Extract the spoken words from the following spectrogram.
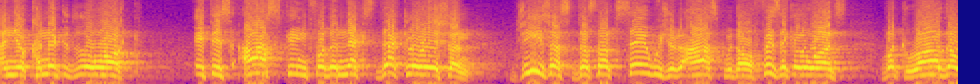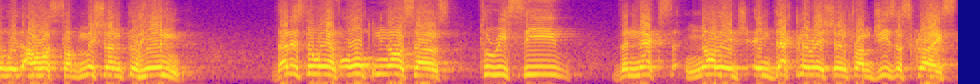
and you're connected to the work, it is asking for the next declaration. Jesus does not say we should ask with our physical words, but rather with our submission to Him. That is the way of opening ourselves to receive the next knowledge and declaration from Jesus Christ.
